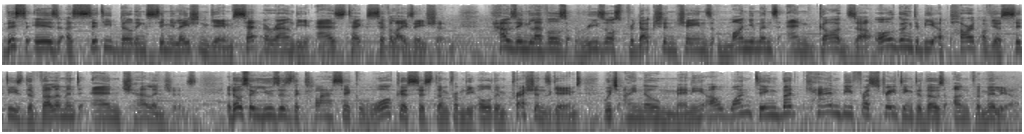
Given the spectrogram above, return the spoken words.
this is a city building simulation game set around the Aztec civilization. Housing levels, resource production chains, monuments, and gods are all going to be a part of your city's development and challenges. It also uses the classic walker system from the old Impressions games, which I know many are wanting but can be frustrating to those unfamiliar.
